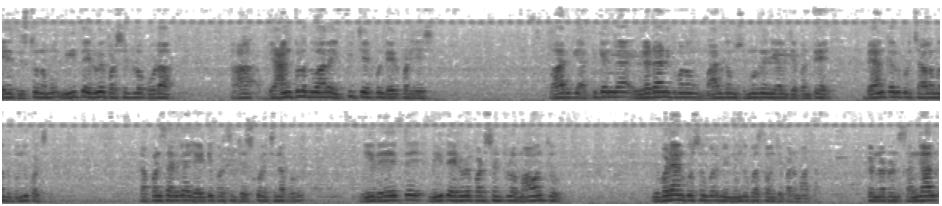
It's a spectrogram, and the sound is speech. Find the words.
ఏదైతే ఇస్తున్నామో మిగతా ఇరవై పర్సెంట్లో కూడా ఆ బ్యాంకుల ద్వారా ఇప్పించేటువంటి ఏర్పాటు చేసింది. వారికి ఆర్థికంగా ఎదగడానికి మనం మార్గం సుముఖం చేయాలని చెప్పంటే బ్యాంకర్లు కూడా చాలా మంది ముందుకు వచ్చారు. తప్పనిసరిగా ఎయిటీ పర్సెంట్ టెస్కో ఇచ్చినప్పుడు మీరేదైతే మిగతా ఇరవై పర్సెంట్లో మా వంతు ఇవ్వడానికి కోసం కూడా మేము ముందుకు వస్తామని చెప్పిన మాట. ఇక్కడ ఉన్నటువంటి సంఘాలు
